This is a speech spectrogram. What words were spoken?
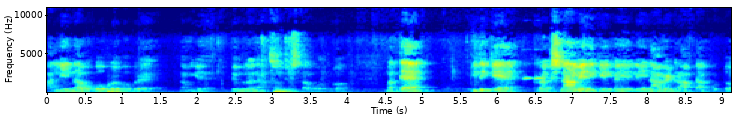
ಅಲ್ಲಿಂದ ಒಬ್ಬೊಬ್ರು ಒಬ್ಬೊಬ್ರೆ ನಮಗೆ ಬೆಂಬಲನ ಸೂಚಿಸ್ತಾ ಹೋದ್ರು. ಮತ್ತೆ ಇದಕ್ಕೆ ರಕ್ಷಣಾ ವೇದಿಕೆ ಕೈಯಲ್ಲಿ ನಾವೇ ಡ್ರಾಫ್ಟ್ ಹಾಕ್ಬಿಟ್ಟು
